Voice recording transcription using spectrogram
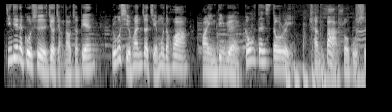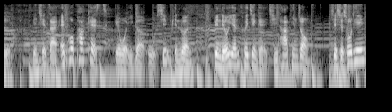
今天的故事就讲到这边。如果喜欢这节目的话，欢迎订阅《Golden Story》成爸说故事。并且在 Apple Podcast 给我一个五星评论，并留言推荐给其他听众。谢谢收听，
